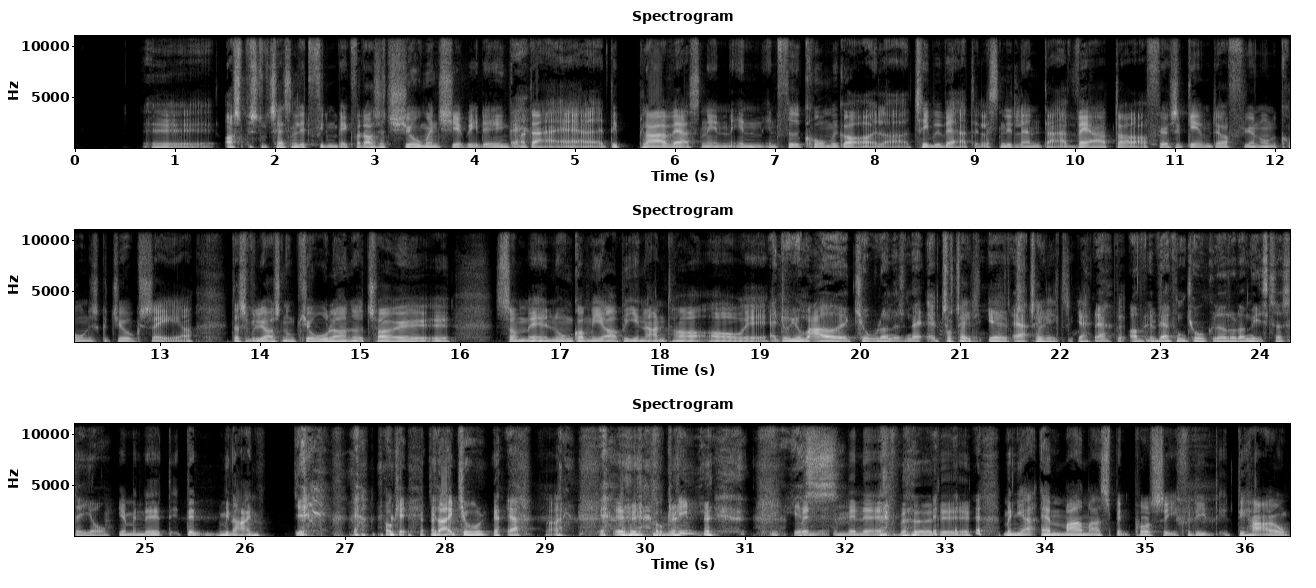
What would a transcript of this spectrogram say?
øh, også hvis du tager sådan lidt film væk, for der er også et showmanship i det, ikke? Ja. og der er, det plejer at være sådan en, en, en fed komiker, eller tv-vært, eller sådan et eller andet, der er vært og fører sig igennem det, og fyrer nogle ikoniske jokes af, og der er selvfølgelig også nogle kjoler og noget tøj, øh, som øh, nogen går mere op i end andre, og øh, Er du er jo meget øh, kjolernes mand. totalt, ja, totalt, ja. Ja, og hvad for en kjole glæder du dig mest til at se i år? Jamen, øh, den, min egen. Ja, ja okay. Det er dig ikke kjole. Ja, Nej. okay. Yes. Men, men, øh, hvad hedder det? men jeg er meget, meget spændt på at se, fordi det, det har jo...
